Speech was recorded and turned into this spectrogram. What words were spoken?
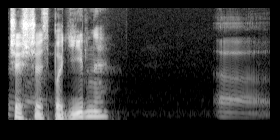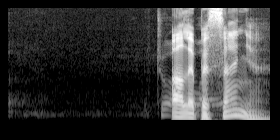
чи щось подібне, але Писання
